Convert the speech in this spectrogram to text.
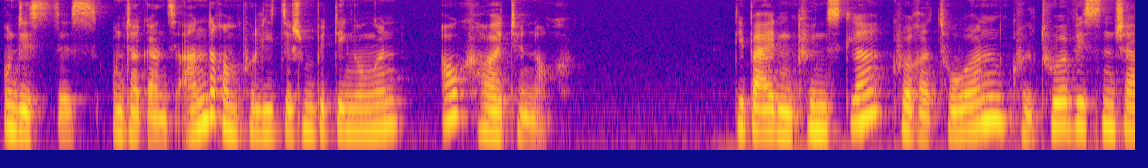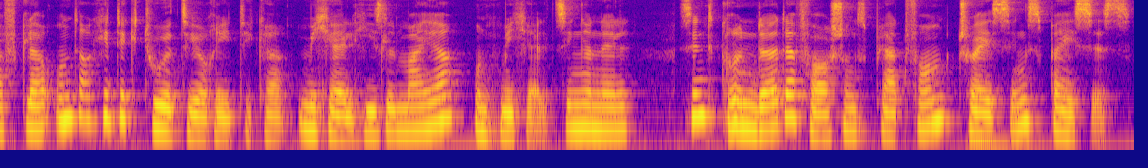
und ist es unter ganz anderen politischen Bedingungen auch heute noch. Die beiden Künstler, Kuratoren, Kulturwissenschaftler und Architekturtheoretiker Michael Hieselmeier und Michael Zingernell sind Gründer der Forschungsplattform Tracing Spaces.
